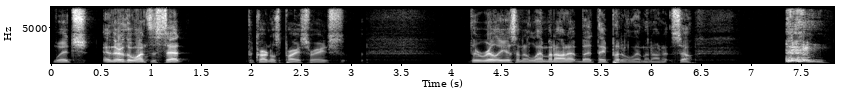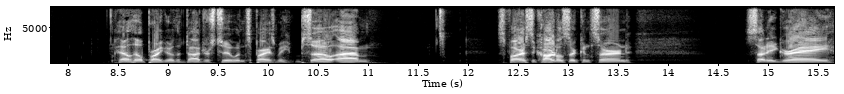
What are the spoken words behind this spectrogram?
Which and they're the ones that set the Cardinals' price range. There really isn't a limit on it, but they put a limit on it. So hell, he'll probably go to the Dodgers too. Wouldn't surprise me. So um, as far as the Cardinals are concerned, Sonny Gray,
